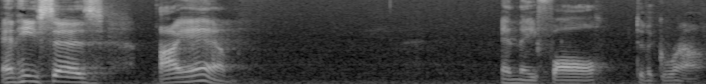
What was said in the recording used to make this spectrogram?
And he says, I am. And they fall to the ground.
